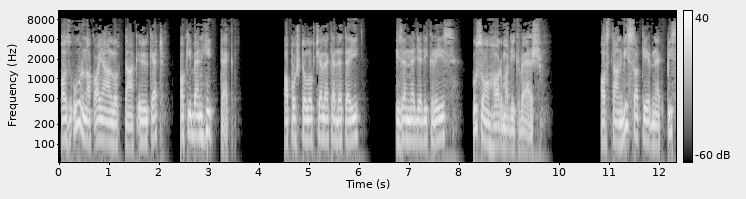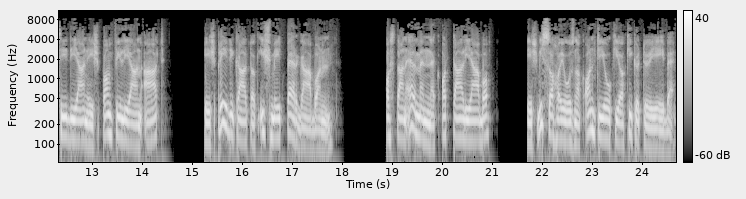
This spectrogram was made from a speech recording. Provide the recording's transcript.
az Úrnak ajánlották őket, akiben hittek. Apostolok cselekedetei, 14. rész, 23. vers. Aztán visszatérnek Piszidián és Pamfilián át, és prédikáltak ismét Pergában. Aztán elmennek Attáliába, és visszahajóznak Antiókia kikötőjébe.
